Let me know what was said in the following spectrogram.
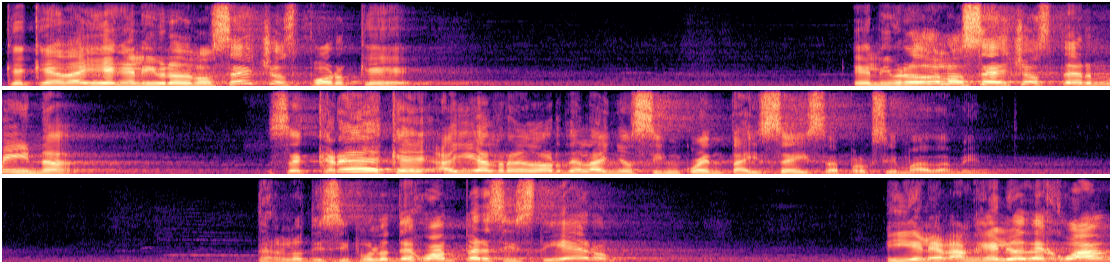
que queda ahí en el libro de los Hechos, porque el libro de los Hechos termina se cree que ahí alrededor del año 56 aproximadamente. Pero los discípulos de Juan persistieron. Y el Evangelio de Juan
